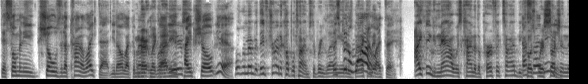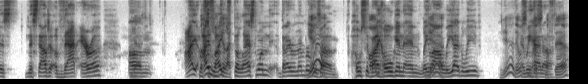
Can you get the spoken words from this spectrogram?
there's so many shows that are kind of like that, you know, like Ameri- American like Gladiator type show. Yeah, Well, remember they've tried a couple times to bring it's gladiators been a back. while. it- I think. I think now is kind of the perfect time because we're such mean. in this nostalgia of that era. Yes. Um, I Plus, I liked like- the last one that I remember was um, hosted by Hogan and Laila Yeah. Ali, I believe. Yeah, there was And some we had, stuff uh, there.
